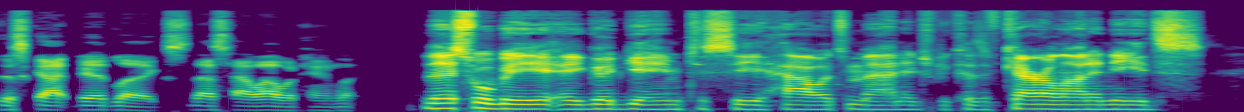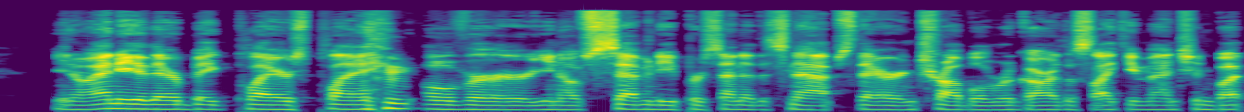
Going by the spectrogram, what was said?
that's got dead legs. That's how I would handle it. This will be a good game to see how it's managed because if Carolina needs you know any of their big players playing over you know 70% of the snaps they're in trouble regardless like you mentioned. But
